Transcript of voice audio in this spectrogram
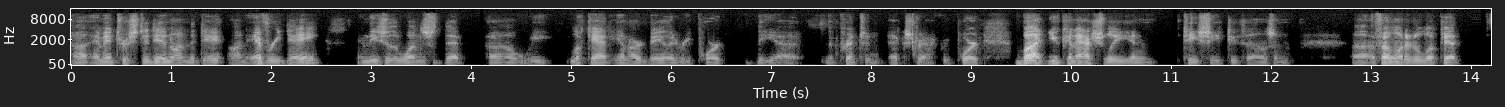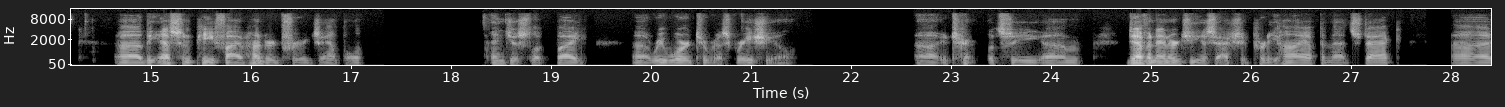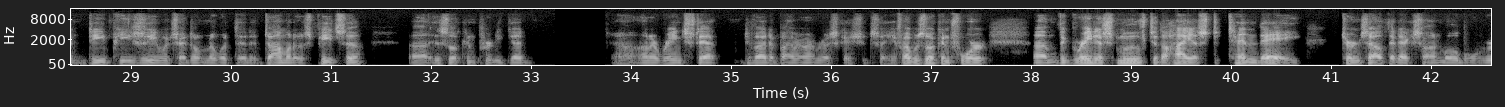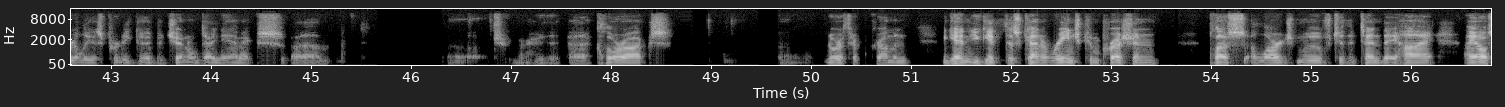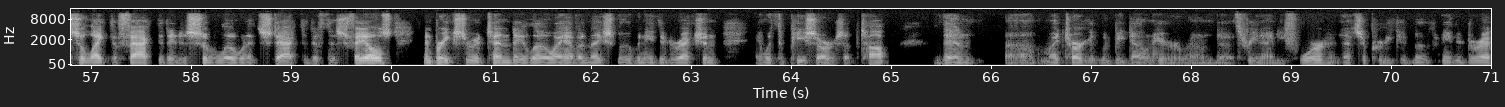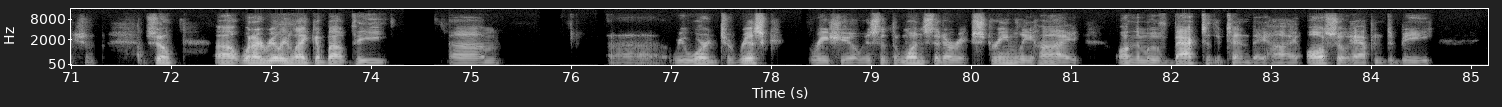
uh, am interested in on the day on every day, and these are the ones that we look at in our daily report. The the printed extract report, but you can actually in TC 2000, uh, if I wanted to look at uh, the S&P 500, for example, and just look by uh, reward to risk ratio. Uh, let's see, um, Devon Energy is actually pretty high up in that stack. Uh, DPZ, which I don't know what that, Domino's Pizza, uh, is looking pretty good. On a range stat divided by my risk, I should say. If I was looking for um, the greatest move to the highest 10 day, turns out that Exxon Mobil really is pretty good, but General Dynamics, um, uh, uh, Clorox, uh, Northrop Grumman. Again, you get this kind of range compression plus a large move to the 10 day high. I also like the fact that it is so low when it's stacked that if this fails and breaks through a 10 day low, I have a nice move in either direction. And with the PSARs up top, then uh, my target would be down here around uh, 394. And that's a pretty good move in either direction. So, uh, what I really like about the um, uh, reward to risk ratio is that the ones that are extremely high on the move back to the 10 day high also happened to be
